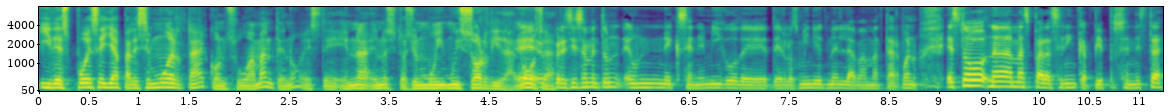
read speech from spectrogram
Y después ella aparece muerta con su amante, ¿no? Este, en una, en una situación muy, muy sórdida, ¿no? O sea, precisamente un, un ex enemigo de, de los Minutemen la va a matar. Bueno, esto nada más para hacer hincapié pues, en esta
